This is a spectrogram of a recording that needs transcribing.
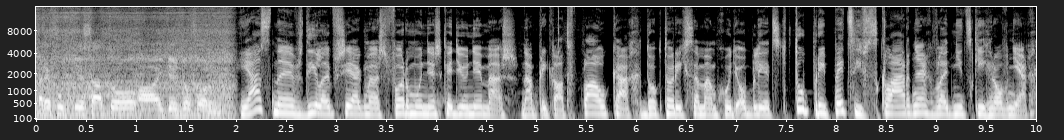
prefúkne sa to a ideš do formy. Jasné, vždy lepšie, ak máš formu, než keď ju nemáš. Napríklad v plavkách, do ktorých sa mám chuť obliecť. Tu pri peci v sklárniach v lednických rovniach.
